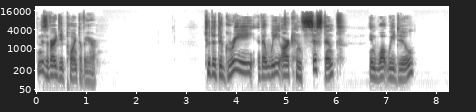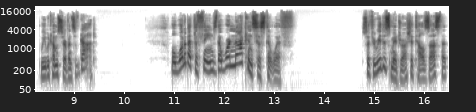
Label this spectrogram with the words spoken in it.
And this is a very deep point over here. To the degree that we are consistent in what we do, we become servants of God. Well, what about the things that we're not consistent with? So if you read this midrash, it tells us that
